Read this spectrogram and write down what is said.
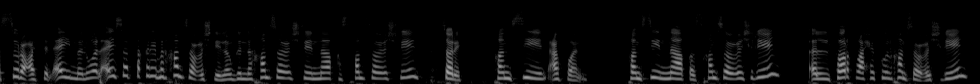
سرعة الأيمن والأيسر تقريبا 25 لو قلنا 25 ناقص 25 sorry 50 عفوا 50 ناقص 25 الفرق راح يكون 25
